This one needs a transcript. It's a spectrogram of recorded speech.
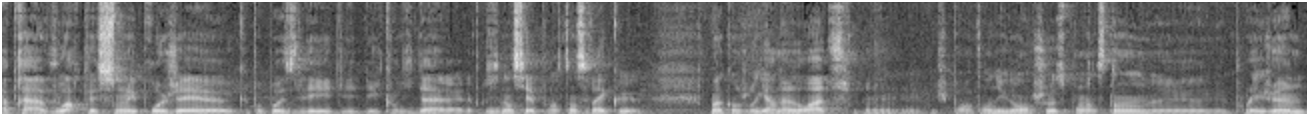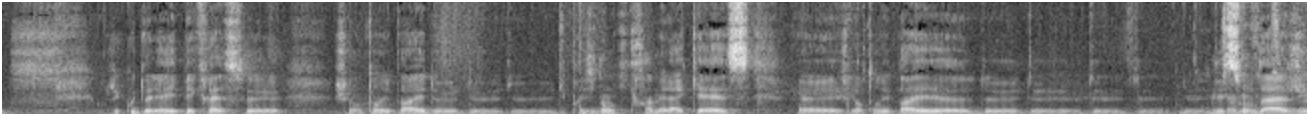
après, à voir quels sont les projets que proposent les, les, candidats à la présidentielle. Pour l'instant, c'est vrai que moi, quand je regarde à droite, je n'ai pas entendu grand-chose pour l'instant pour les jeunes. J'écoute Valérie Pécresse, j'ai entendu parler de, du président qui cramait la caisse. Euh, je l'ai entendu parler euh, de, des sondages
